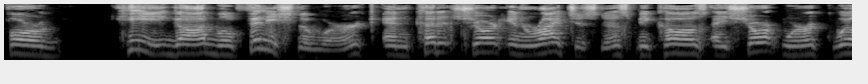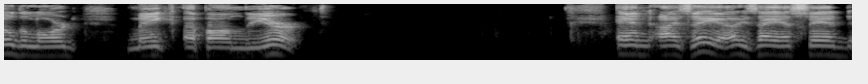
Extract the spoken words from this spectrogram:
For he, God, will finish the work and cut it short in righteousness, because a short work will the Lord make upon the earth. And Isaiah, Isaiah said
